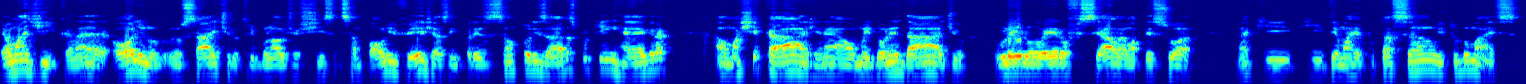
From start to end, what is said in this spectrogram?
é uma dica, né? Olhe no, no, site do Tribunal de Justiça de São Paulo e veja as empresas são autorizadas, porque, em regra, há uma checagem, né? há uma idoneidade. O leiloeiro oficial é uma pessoa né, que, que tem uma reputação e tudo mais.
